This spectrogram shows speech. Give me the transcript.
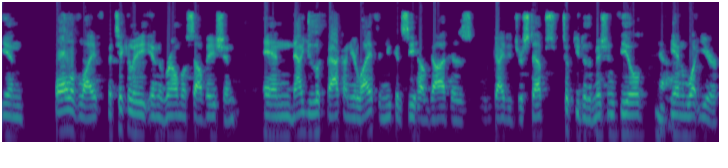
in all of life, particularly in the realm of salvation. And now you look back on your life and you can see how God has guided your steps, took you to the mission field Yeah. in what year?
